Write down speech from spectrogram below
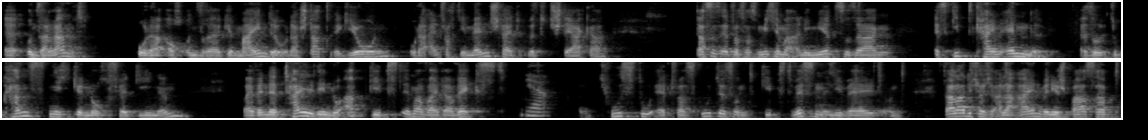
äh, unser Land oder auch unsere Gemeinde oder Stadt, Region oder einfach die Menschheit wird stärker. Das ist etwas, was mich immer animiert zu sagen, es gibt kein Ende. Also du kannst nicht genug verdienen, weil wenn der Teil, den du abgibst, immer weiter wächst, ja. dann tust du etwas Gutes und gibst Wissen in die Welt. Und da lade ich euch alle ein, wenn ihr Spaß habt,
